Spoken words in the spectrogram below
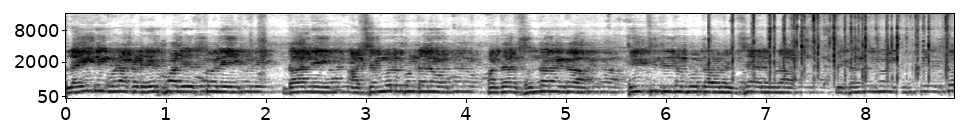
లైటింగ్ కూడా అక్కడ ఏర్పాటు చేసుకొని దాన్ని ఆ చెమ్ముల కుంటను మన దాన్ని సుందరంగా తీర్చిదిద్దబోతా ఉన్న విషయాన్ని కూడా ఈ సందర్భంగా గుర్తు చేస్తూ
